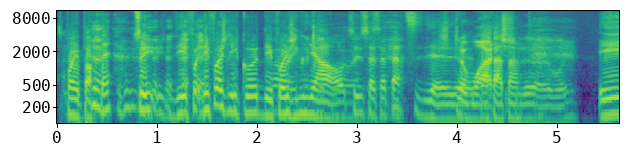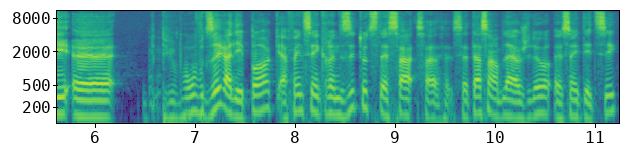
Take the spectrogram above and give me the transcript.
C'est pas important. Tu sais, des, fois, des fois, je l'écoute, des fois, Ouais, je l'ignore. Tu sais, ça fait partie de, Je de te watch, là, ouais. Et euh, puis pour vous dire, à l'époque, afin de synchroniser tout cet, assa- sa- cet assemblage-là euh, synthétique,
